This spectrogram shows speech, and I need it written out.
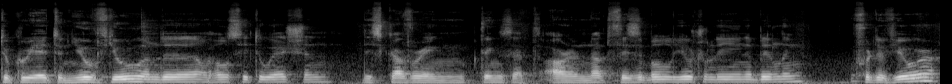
to create a new view on the whole situation, discovering things that are not visible usually in a building. For the viewer,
